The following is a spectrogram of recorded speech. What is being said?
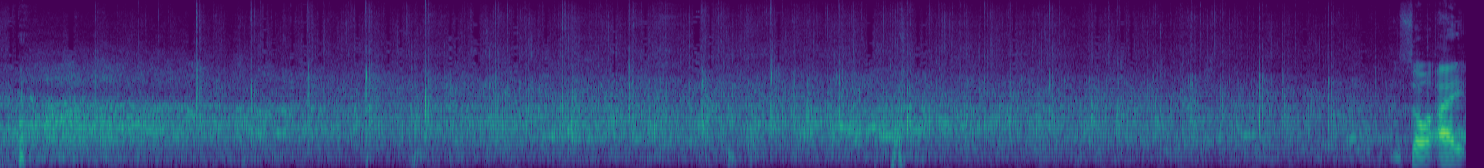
so I,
